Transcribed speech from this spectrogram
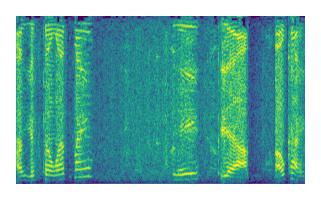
Are you still with me? Me? Yeah. Okay.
